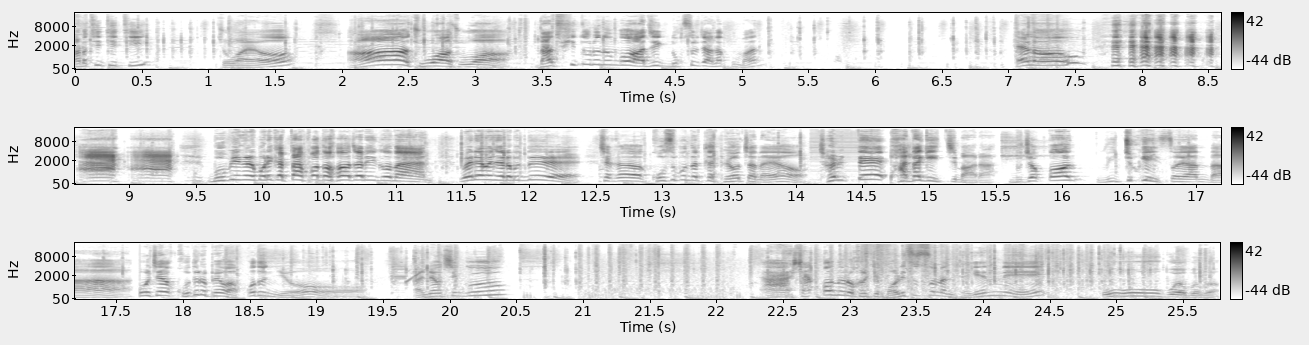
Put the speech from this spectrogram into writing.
바로 TTT 좋아요. 아 좋아 좋아. 나 휘두르는 거 아직 녹슬지 않았구만. 헬로 무빙을 보니까 딱 봐도 허접이구만. 왜냐면 여러분들 제가 고수분들한테 배웠잖아요. 절대 바닥에 있지 마라. 무조건 위쪽에 있어야 한다. 그걸 제가 그대로 배워왔거든요. 안녕 친구. 아 샷건으로 그렇게 머리 쏘면 되겠네. 오오 뭐야 뭐야.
